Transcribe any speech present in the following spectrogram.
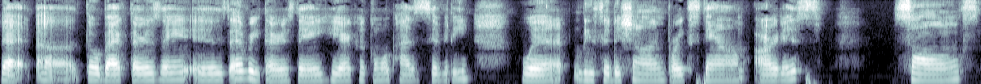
that uh, Throwback Thursday is every Thursday here at Cooking with Positivity, where Lisa Deshawn breaks down artists, songs,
